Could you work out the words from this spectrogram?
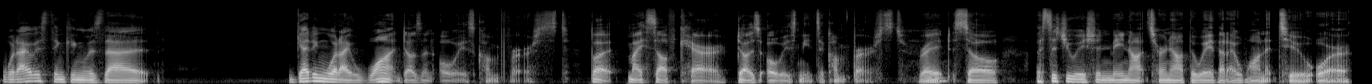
what I was thinking was that getting what I want doesn't always come first but my self care does always need to come first, right? Mm-hmm. So a situation may not turn out the way that I want it to, or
